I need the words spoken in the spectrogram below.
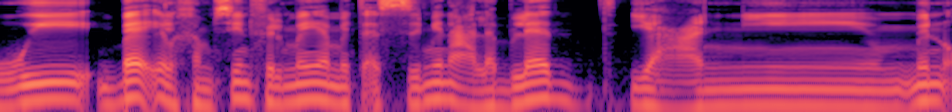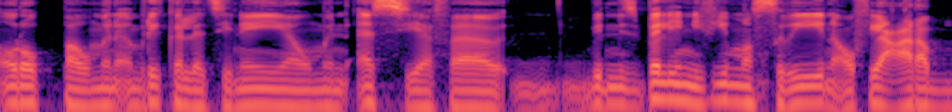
وباقي في المية متقسمين على بلاد يعني من أوروبا ومن أمريكا اللاتينية ومن آسيا. فبالنسبة لي إن في مصريين أو في عرب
